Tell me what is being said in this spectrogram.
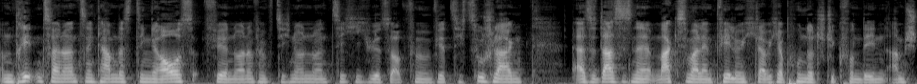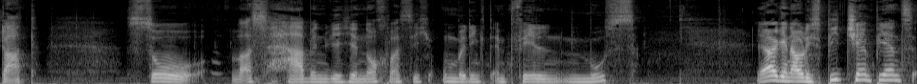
Am 3.2019 kam das Ding raus für 59,99. Ich würde so ab 45 zuschlagen. Also das ist eine maximale Empfehlung. Ich glaube, ich habe 100 Stück von denen am Start. So, was haben wir hier noch, was ich unbedingt empfehlen muss? Ja, genau, die Speed Champions,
